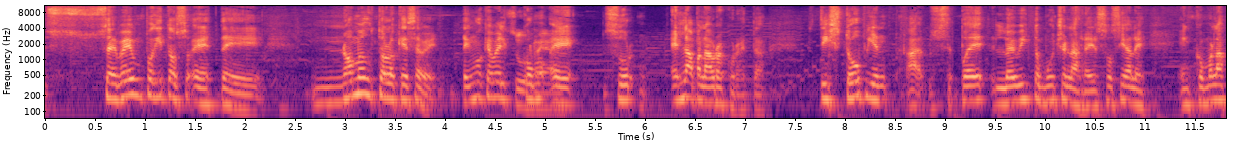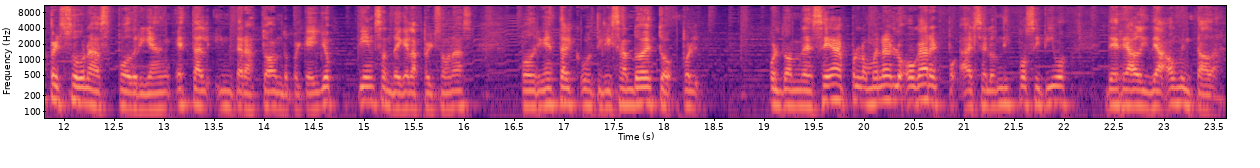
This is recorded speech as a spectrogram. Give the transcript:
se ve un poquito, este, no me gustó lo que se ve. Tengo que ver cómo, eh, sur- es la palabra correcta. Dystopian, ah, se puede- lo he visto mucho en las redes sociales, en cómo las personas podrían estar interactuando, porque ellos piensan de que las personas podrían estar utilizando esto por, por donde sea, por lo menos en los hogares, po- al ser un dispositivo de realidad aumentada.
